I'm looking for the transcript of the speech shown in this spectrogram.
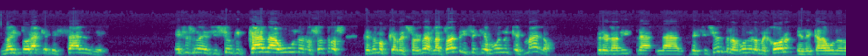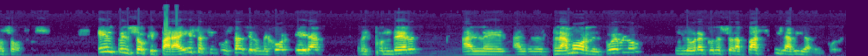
no hay Torah que te salve. Esa es una decisión que cada uno de nosotros tenemos que resolver. La Torah te dice que es bueno y que es malo, pero la, la, decisión entre lo bueno y lo mejor es de cada uno de nosotros. Él pensó que para esa circunstancia lo mejor era responder al, al clamor del pueblo y lograr con eso la paz y la vida del pueblo.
